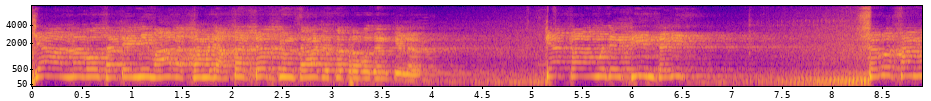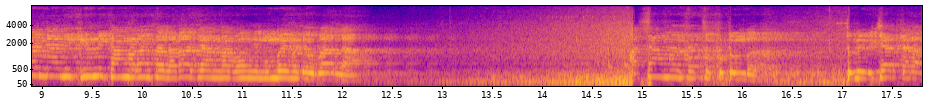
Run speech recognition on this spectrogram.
ज्या अण्णाभाऊ साठेंनी महाराष्ट्रामध्ये आता डब घेऊन समाजाचं प्रबोधन केलं काळामध्ये दीन दलित सर्वसामान्य आणि गिरणी कामगारांचा लढा ज्या अण्णाभाऊंनी मुंबईमध्ये उभारला अशा माणसाचं कुटुंब तुम्ही विचार करा.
